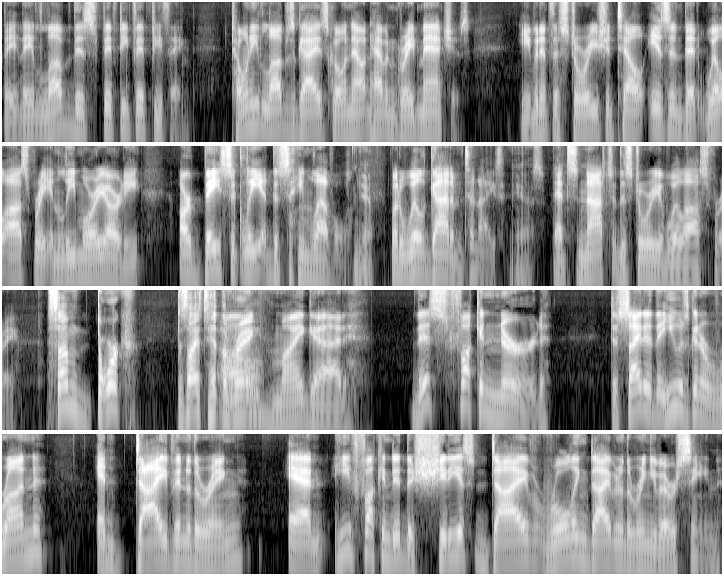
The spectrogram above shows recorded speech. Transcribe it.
They they love this 50-50 thing. Tony loves guys going out and having great matches. Even if the story you should tell isn't that Will Ospreay and Lee Moriarty are basically at the same level. Yeah. But Will got him tonight. Yes. That's not the story of Will Ospreay. Some dork decides to hit the oh ring. Oh my god. This fucking nerd decided that he was going to run and dive into the ring and he fucking did the shittiest dive, rolling dive into the ring you've ever seen.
